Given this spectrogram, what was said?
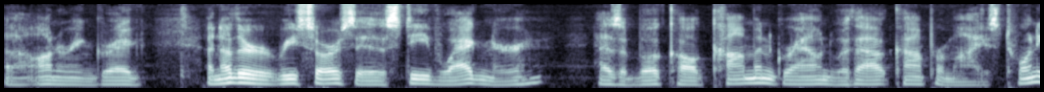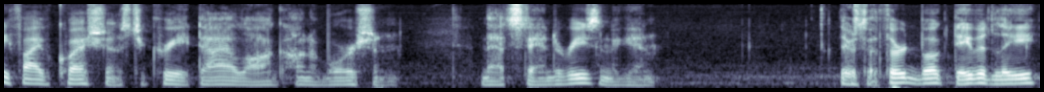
uh, honoring Greg. Another resource is Steve Wagner has a book called Common Ground Without Compromise 25 Questions to Create Dialogue on Abortion. And that's Stand to Reason again. There's a third book, David Lee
